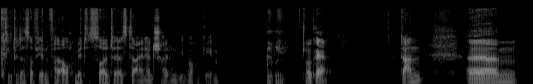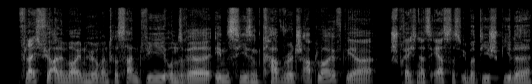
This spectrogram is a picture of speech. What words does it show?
kriegt ihr das auf jeden Fall auch mit, sollte es da eine Entscheidung die Woche geben. okay. Dann ähm, vielleicht für alle neuen Hörer interessant, wie unsere In-Season-Coverage abläuft. Wir sprechen als erstes über die Spiele,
